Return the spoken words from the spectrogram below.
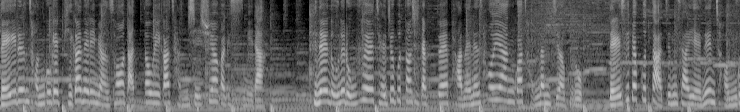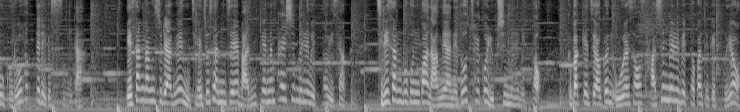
내일은 전국에 비가 내리면서 낮더위가 잠시 쉬어가겠습니다. 비는 오늘 오후에 제주부터 시작돼 밤에는 서해안과 전남 지역으로 내일 새벽부터 아침 사이에는 전국으로 확대되겠습니다. 예상 강수량은 제주 산지의 많게는 80mm 이상, 지리산 부근과 남해안에도 최고 60mm, 그 밖의 지역은 5에서 40mm가 되겠고요.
